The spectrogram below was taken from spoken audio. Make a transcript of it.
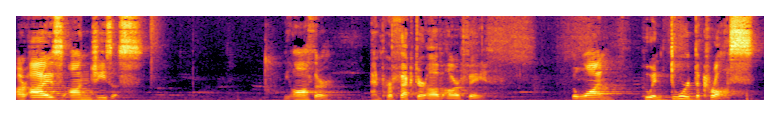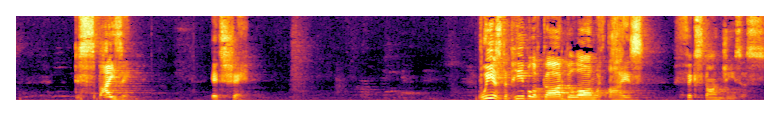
our eyes on Jesus, the author and perfecter of our faith, the one who endured the cross, despising its shame. We, as the people of God, belong with eyes fixed on Jesus.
